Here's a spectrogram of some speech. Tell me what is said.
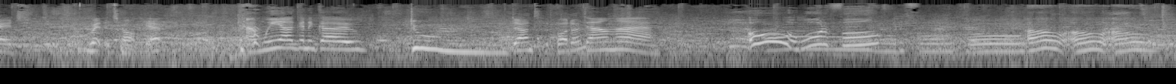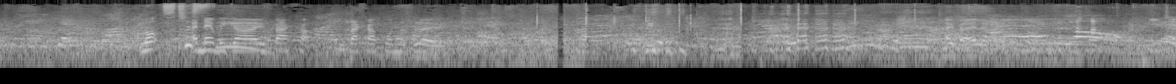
Bridge. We're at the top, yep. and we are gonna go doom down to the bottom. Down there. Oh, a waterfall. Waterfall. Oh, oh, oh. Lots to and then we go back up back up on the blue. I bet You do.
